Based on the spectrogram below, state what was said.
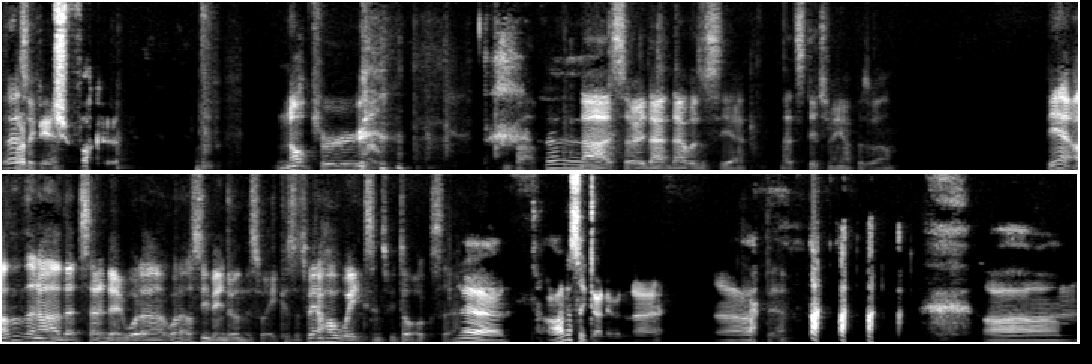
But What that's a okay. bitch. Fuck her. Not true. but Uh, nah, so that that was yeah, that stitched me up as well. But yeah, other than uh, that Saturday, what uh, what else have you been doing this week? Because it's been a whole week since we talked. So Yeah, I honestly don't even know. Uh, yeah. um,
